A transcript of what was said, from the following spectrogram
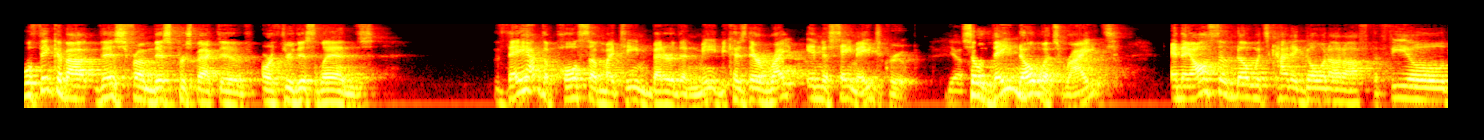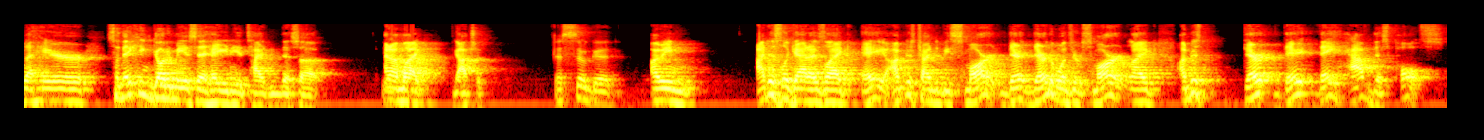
Well, think about this from this perspective or through this lens they have the pulse of my team better than me because they're right in the same age group. Yep. So they know what's right. And they also know what's kind of going on off the field, the hair. So they can go to me and say, hey, you need to tighten this up. And I'm like, gotcha. That's so good. I mean, I just look at it as like, hey, I'm just trying to be smart. They're they're the ones who are smart. Like I'm just they're they they have this pulse.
